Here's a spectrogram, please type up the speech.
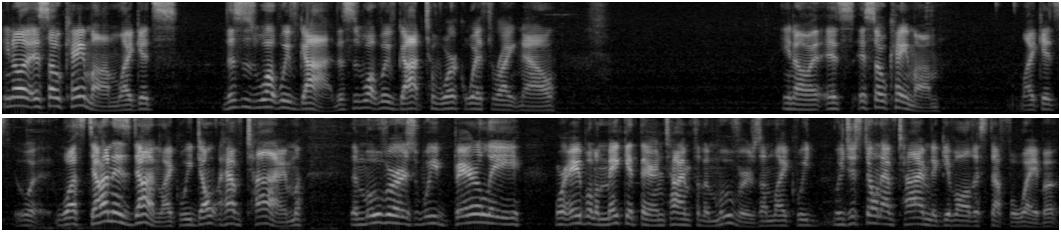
you know, it's okay, mom. Like, it's, this is what we've got. This is what we've got to work with right now. You know, it's, it's okay, mom. Like, it's, what's done is done. Like, we don't have time. The movers, we barely were able to make it there in time for the movers. I'm like, we, we just don't have time to give all this stuff away. But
